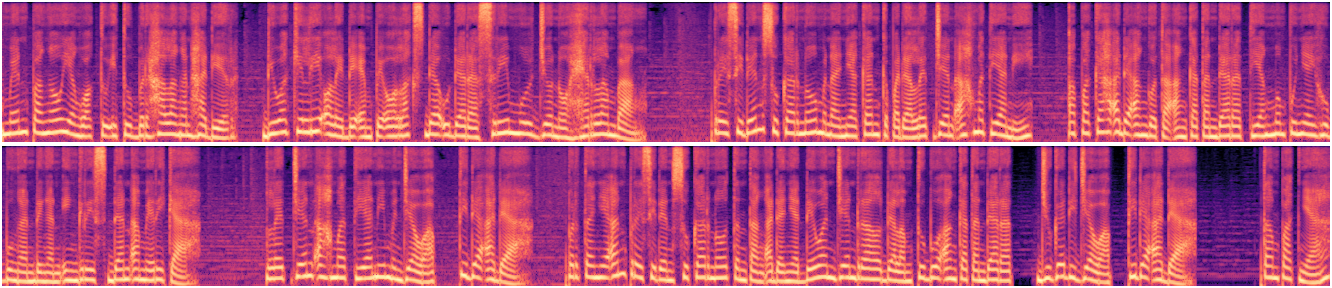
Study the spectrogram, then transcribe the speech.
Men Pangau yang waktu itu berhalangan hadir, diwakili oleh DMPO Laksda Udara Sri Muljono Herlambang. Presiden Soekarno menanyakan kepada Letjen Ahmad Yani, apakah ada anggota Angkatan Darat yang mempunyai hubungan dengan Inggris dan Amerika. Letjen Ahmad Yani menjawab, tidak ada. Pertanyaan Presiden Soekarno tentang adanya Dewan Jenderal dalam tubuh Angkatan Darat juga dijawab, tidak ada. Tampaknya,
